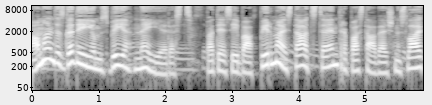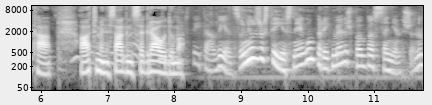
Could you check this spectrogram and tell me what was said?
Amandas gadījums bija neierasts. Patiesībā pirmais tāds centra pastāvēšanas laikā, atminas Agnese Grauduma. Viņa uzrakstīja iesniegumu par ikmēnešu pabalstu saņemšanu.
